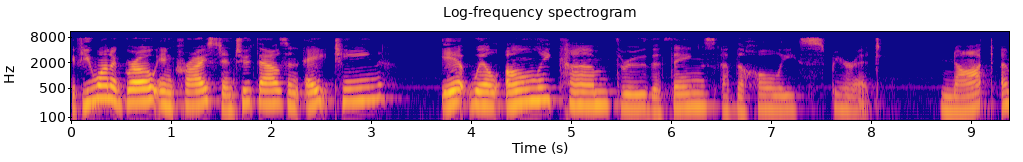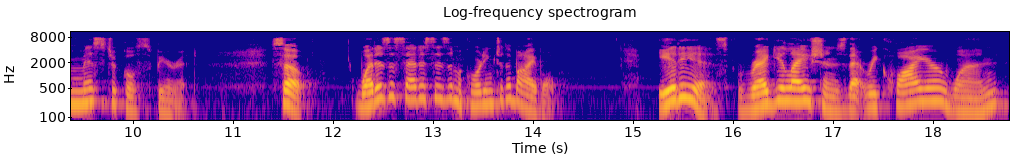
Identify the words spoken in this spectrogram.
If you want to grow in Christ in 2018, it will only come through the things of the Holy Spirit, not a mystical spirit. So, what is asceticism according to the Bible? It is regulations that require one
